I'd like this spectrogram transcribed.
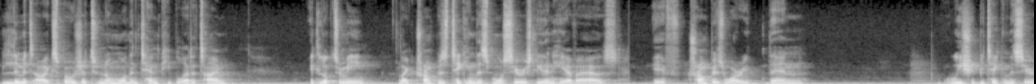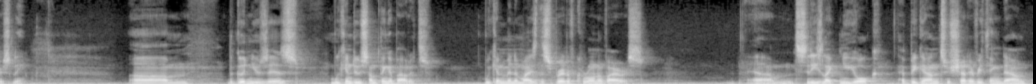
limit our exposure to no more than 10 people at a time. It looked to me like Trump is taking this more seriously than he ever has. If Trump is worried, then we should be taking this seriously. Um, the good news is we can do something about it. We can minimize the spread of coronavirus. Um, cities like New York have begun to shut everything down.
